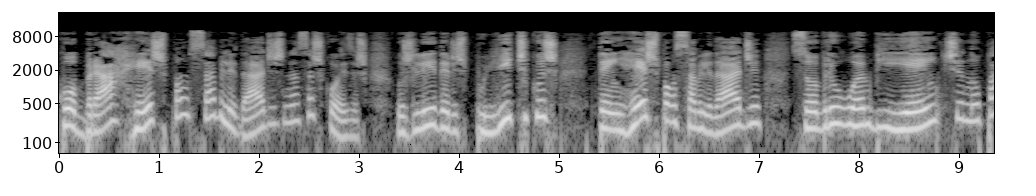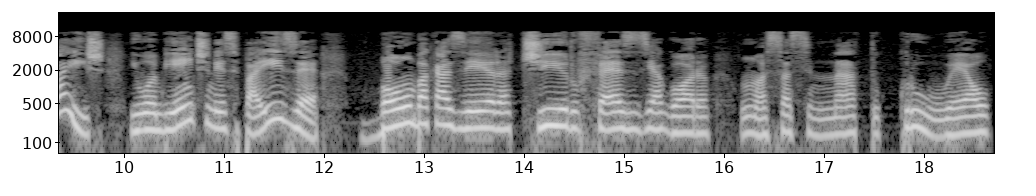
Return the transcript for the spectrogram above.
cobrar responsabilidades nessas coisas. Os líderes políticos têm responsabilidade sobre o ambiente no país. E o ambiente nesse país é bomba caseira, tiro, fezes e agora um assassinato cruel,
